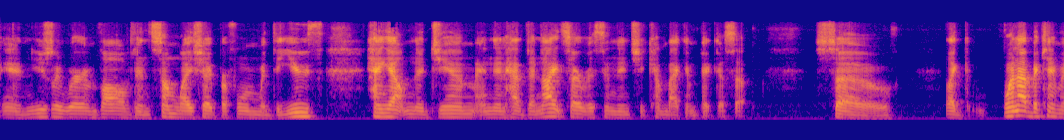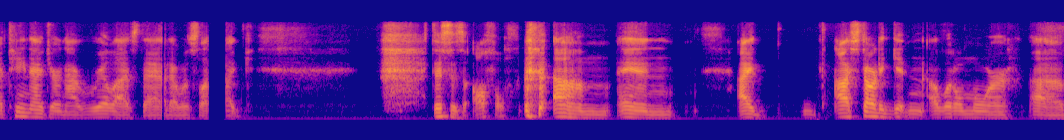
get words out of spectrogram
and usually we're involved in some way shape or form with the youth hang out in the gym and then have the night service and then she'd come back and pick us up so like when I became a teenager and I realized that I was like, like this is awful. um, and I I started getting a little more uh,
